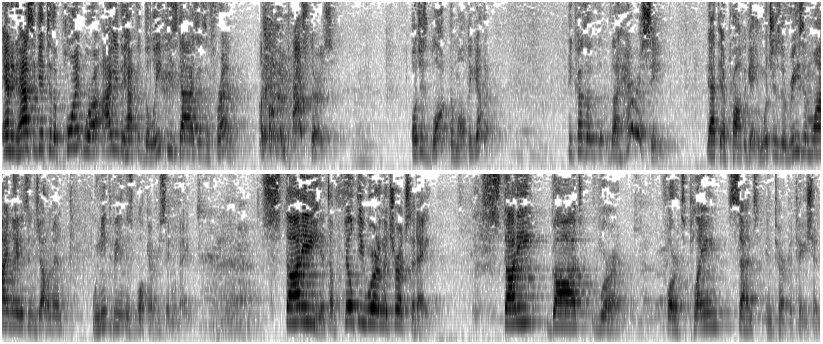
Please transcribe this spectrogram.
And it has to get to the point where I either have to delete these guys as a friend. I'm talking pastors. Or just block them altogether. Because of the heresy that they're propagating, which is the reason why, ladies and gentlemen, we need to be in this book every single day. Study. It's a filthy word in the church today. Study God's word for its plain sense interpretation.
